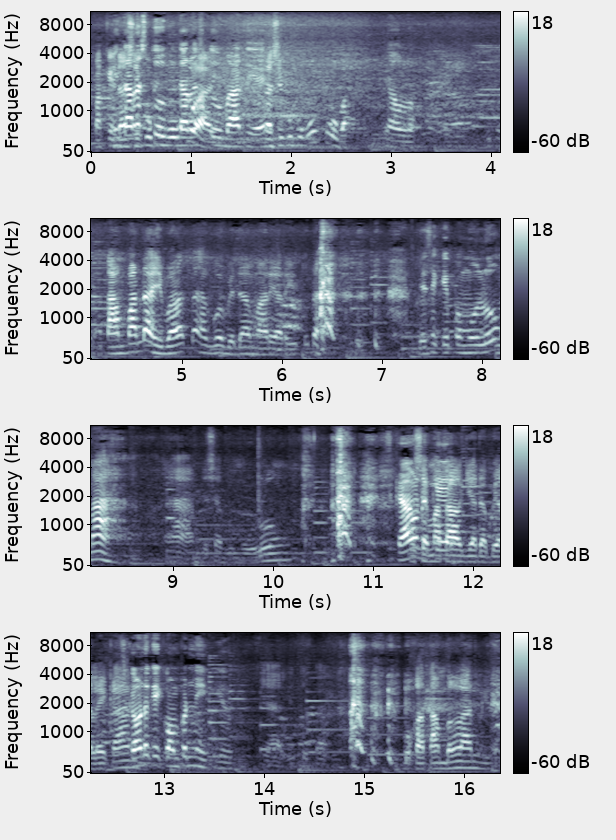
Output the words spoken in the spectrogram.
pakai dasi kupu-kupu minta restu berarti ya? dasi kupu-kupu pak Ya Allah. tampan dah ibarat dah gue beda sama hari-hari itu dah Biasa kayak pemulung. nah nah bisa pemulung sekarang udah mata kayak lagi ada belekan sekarang udah kayak company gitu. Buka tambelan gitu.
